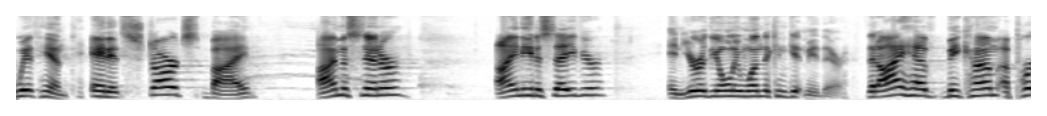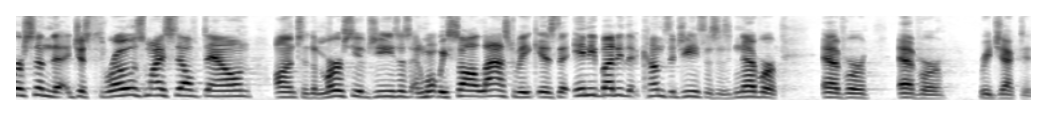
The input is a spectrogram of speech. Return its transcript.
with Him. And it starts by I'm a sinner, I need a Savior, and you're the only one that can get me there. That I have become a person that just throws myself down onto the mercy of Jesus. And what we saw last week is that anybody that comes to Jesus is never, ever, ever rejected.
